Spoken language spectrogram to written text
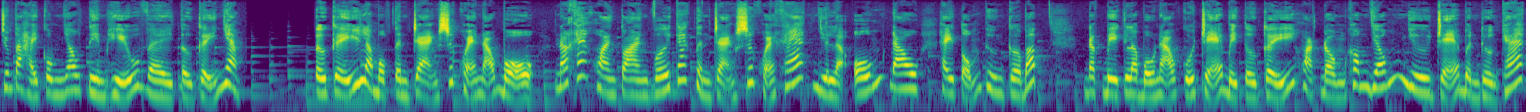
chúng ta hãy cùng nhau tìm hiểu về tự kỷ nha. Tự kỷ là một tình trạng sức khỏe não bộ, nó khác hoàn toàn với các tình trạng sức khỏe khác như là ốm, đau hay tổn thương cơ bắp. Đặc biệt là bộ não của trẻ bị tự kỷ hoạt động không giống như trẻ bình thường khác.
